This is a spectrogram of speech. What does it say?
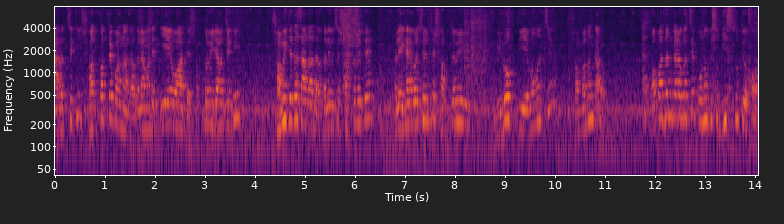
আর হচ্ছে কি সৎপত্রে কন্যা দাও। তাহলে আমাদের এ ওয়াতে সপ্তমীটা হচ্ছে কি সমিতিতে চাঁদা দাও। তাহলে হচ্ছে সপ্তমীতে, তাহলে এখানে বলেছে হচ্ছে সপ্তমী বিভক্তি এবং হচ্ছে সম্পাদন কারক অপাদান কারক হচ্ছে কোনো কিছু বিস্তৃত হওয়া।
